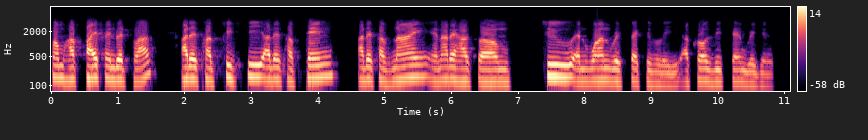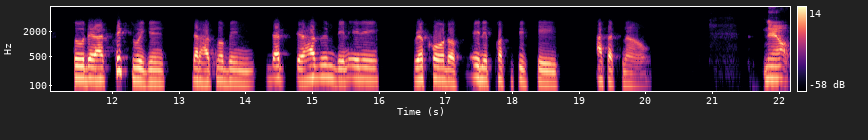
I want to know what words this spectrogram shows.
some have 500 plus, others have 50, others have 10, others have nine, and others have um, two and one respectively across these 10 regions. So there are six regions that has not been that there hasn't been any record of any positive case as of now. Now,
